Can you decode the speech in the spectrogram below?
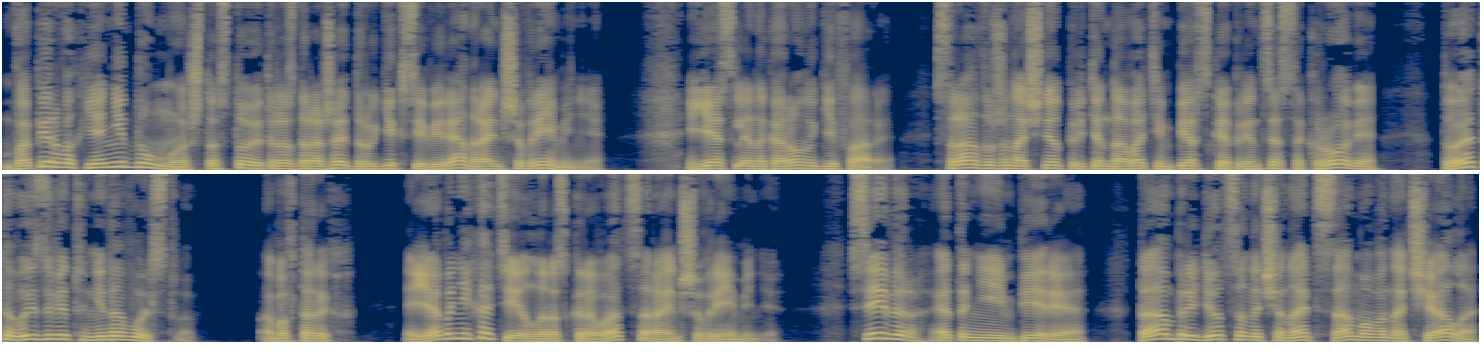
Во-первых, я не думаю, что стоит раздражать других северян раньше времени. Если на корону Гефары сразу же начнет претендовать имперская принцесса крови, то это вызовет недовольство. Во-вторых, я бы не хотел раскрываться раньше времени. Север — это не империя. Там придется начинать с самого начала,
